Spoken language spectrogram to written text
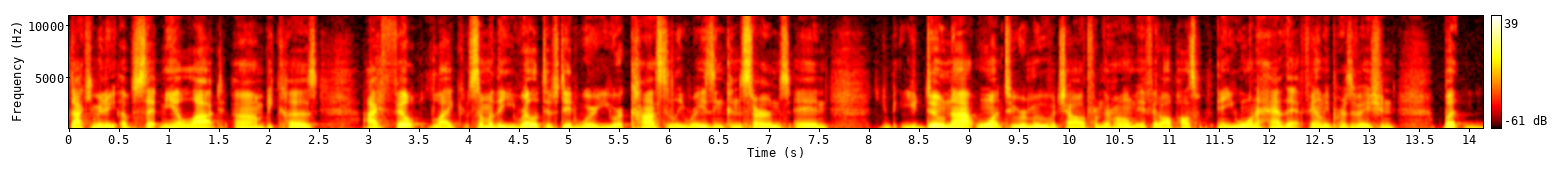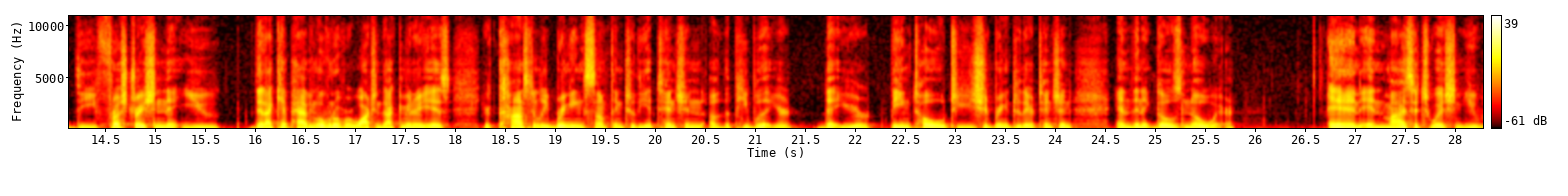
documentary upset me a lot um, because I felt like some of the relatives did, where you are constantly raising concerns and you do not want to remove a child from their home if at all possible and you want to have that family preservation. But the frustration that you that I kept having over and over watching the documentary is you're constantly bringing something to the attention of the people that you're that you're being told to you should bring it to their attention and then it goes nowhere and in my situation, you,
